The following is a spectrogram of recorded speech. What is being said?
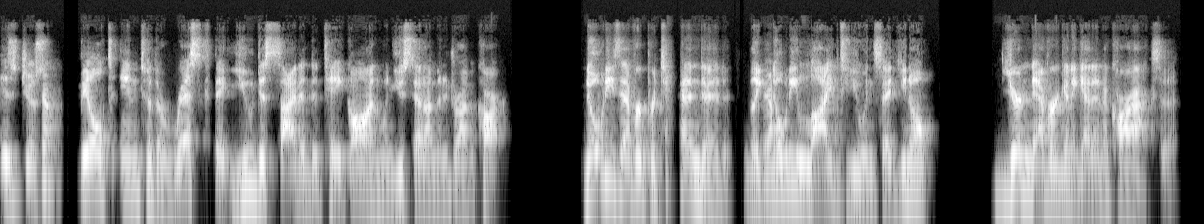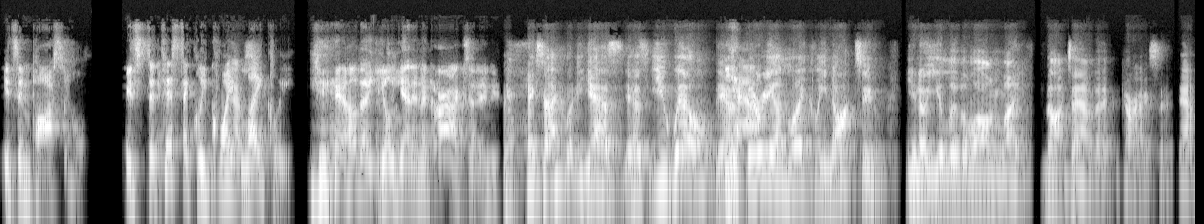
is just yeah. built into the risk that you decided to take on when you said i'm going to drive a car nobody's ever pretended like yeah. nobody lied to you and said you know you're never going to get in a car accident. It's impossible. It's statistically quite yes. likely you know that you'll get in a car accident exactly yes yes you will. Yeah, yeah, very unlikely not to you know you live a long life not to have a car accident yeah.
